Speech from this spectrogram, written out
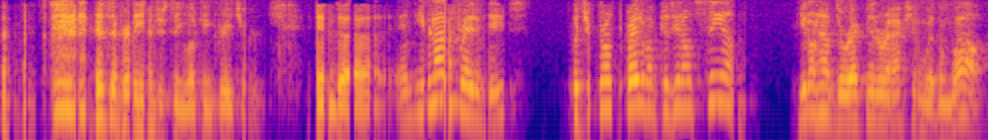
it's a pretty interesting looking creature, and uh, and you're not afraid of these, but you're only afraid of them because you don't see them. You don't have direct interaction with them. Well,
